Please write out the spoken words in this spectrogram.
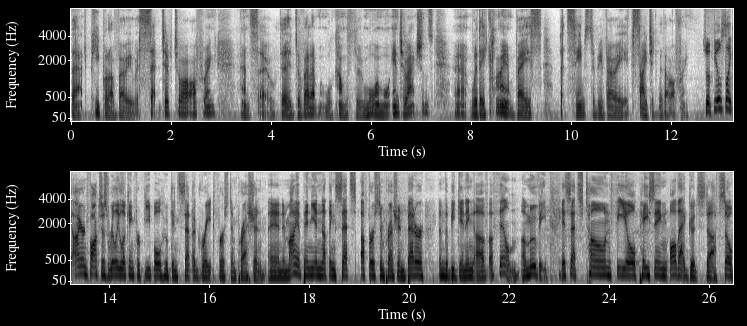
that people are very receptive to our offering. And so the development will come through more and more interactions uh, with a client base that seems to be very excited with our offering. So it feels like Iron Fox is really looking for people who can set a great first impression. And in my opinion, nothing sets a first impression better than the beginning of a film, a movie. It sets tone, feel, pacing, all that good stuff. So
